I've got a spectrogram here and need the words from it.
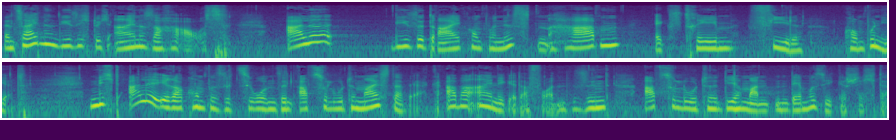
dann zeichnen die sich durch eine Sache aus. Alle diese drei Komponisten haben extrem viel komponiert. Nicht alle ihrer Kompositionen sind absolute Meisterwerke, aber einige davon sind absolute Diamanten der Musikgeschichte.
